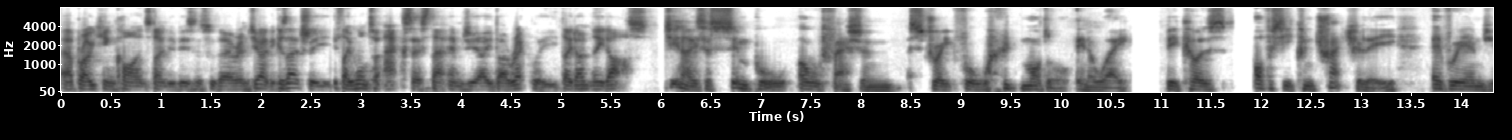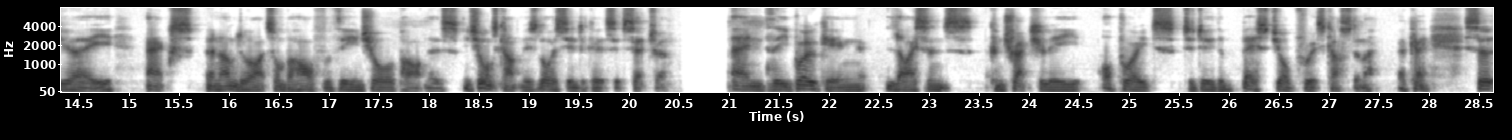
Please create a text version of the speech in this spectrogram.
our broking clients don't do business with our MGA because actually, if they want to access that MGA directly, they don't need us. Do you know, it's a simple, old fashioned, straightforward model in a way because Obviously, contractually, every MGA acts and underwrites on behalf of the insurer partners, insurance companies, Lloyd's syndicates, etc. And the broking license contractually operates to do the best job for its customer. Okay. So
